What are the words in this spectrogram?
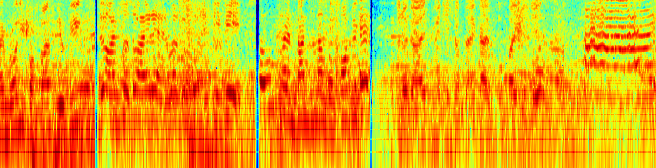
I'm Ronnie from 5 Bill Geeks. Hello, I'm Soso Aire and welcome to MPV. I'm Dan Zulam from Fort Brigade. Hello guys, my name is Shafiq Aika from 5 Brigade. Hi!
